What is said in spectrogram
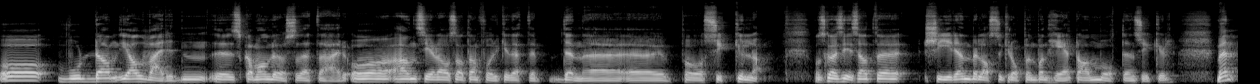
Og hvordan i all verden eh, skal man løse dette her? Og han sier da også at han får ikke dette, denne uh, på sykkel, da. Nå skal det sies at uh, skirenn belaster kroppen på en helt annen måte enn sykkel. Men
